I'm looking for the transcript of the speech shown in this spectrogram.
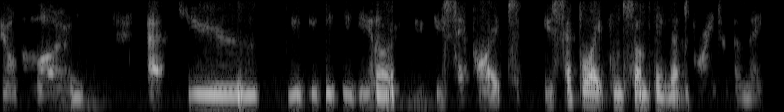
feel alone that you, you, you, you know, you separate. You separate from something that's greater than me,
